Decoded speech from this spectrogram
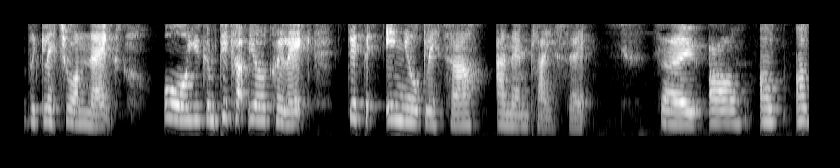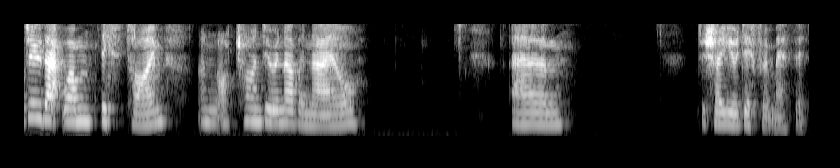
the glitter on next. Or you can pick up your acrylic, dip it in your glitter and then place it. So I'll, I'll, I'll do that one this time and I'll try and do another nail um, to show you a different method.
